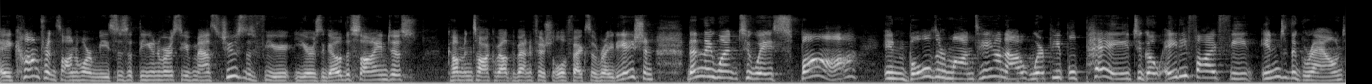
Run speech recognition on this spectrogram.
a conference on hormesis at the University of Massachusetts a few years ago. The scientists come and talk about the beneficial effects of radiation. Then they went to a spa in Boulder, Montana, where people pay to go 85 feet into the ground,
